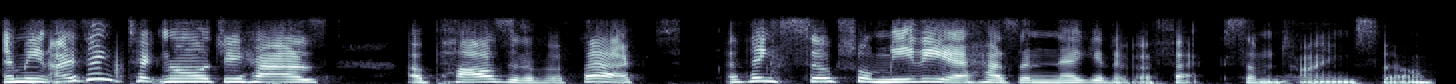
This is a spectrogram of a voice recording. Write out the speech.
I mean, I think technology has a positive effect. I think social media has a negative effect sometimes, though.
